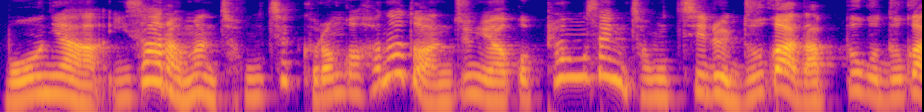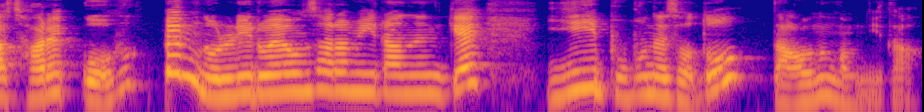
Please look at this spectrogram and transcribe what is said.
뭐냐, 이 사람은 정책 그런 거 하나도 안 중요하고 평생 정치를 누가 나쁘고 누가 잘했고 흑백 논리로 해온 사람이라는 게 이 부분에서도 나오는 겁니다.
